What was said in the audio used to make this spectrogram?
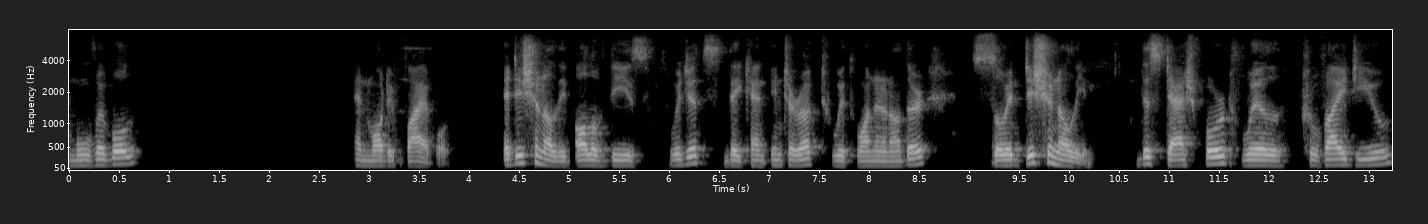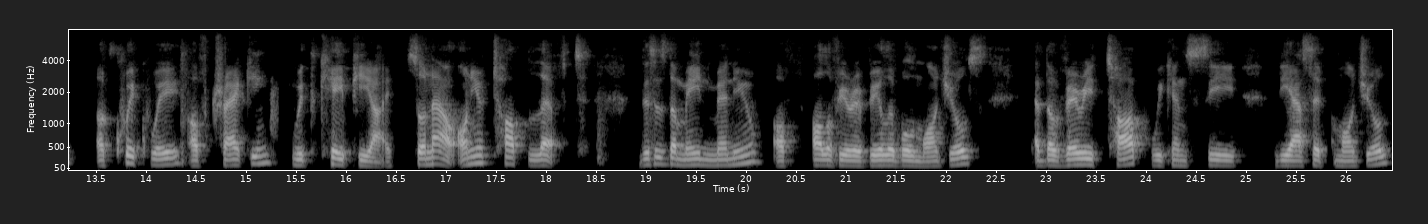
movable, and modifiable. Additionally, all of these widgets, they can interact with one another. So additionally, this dashboard will provide you a quick way of tracking with KPI. So now on your top left, this is the main menu of all of your available modules. At the very top, we can see the asset module.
